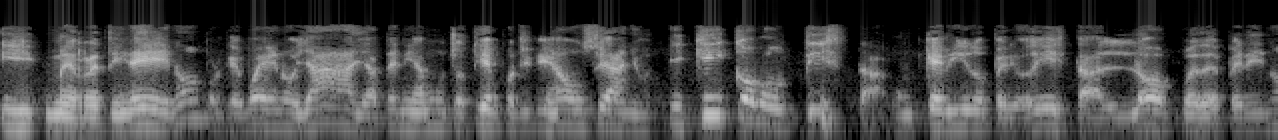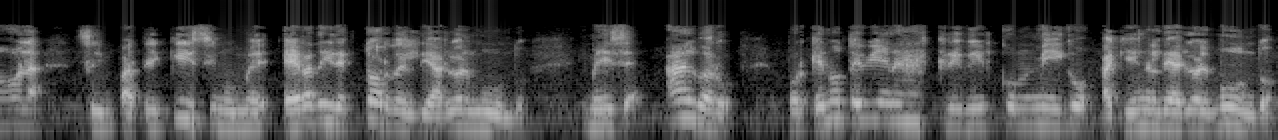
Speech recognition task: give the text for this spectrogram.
y me retiré, ¿no? Porque bueno, ya, ya tenía mucho tiempo, tenía 11 años. Y Kiko Bautista, un querido periodista, loco de Perinola, simpaticísimo, era director del diario El Mundo. Y me dice, Álvaro, ¿por qué no te vienes a escribir conmigo aquí en el diario El Mundo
